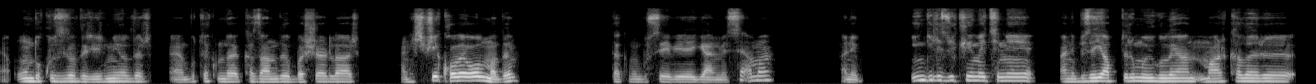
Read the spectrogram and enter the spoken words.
yani 19 yıldır 20 yıldır e, bu takımda kazandığı başarılar hani hiçbir şey kolay olmadı takımın bu seviyeye gelmesi ama hani İngiliz hükümetini hani bize yaptırım uygulayan markaları,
